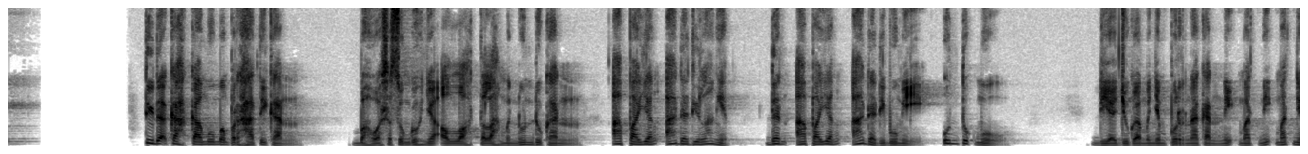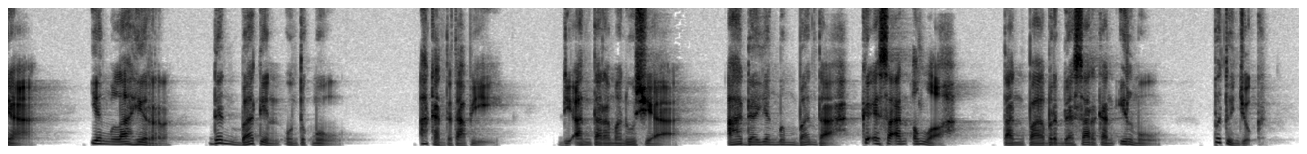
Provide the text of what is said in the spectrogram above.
Tidakkah kamu memperhatikan bahwa sesungguhnya Allah telah menundukkan apa yang ada di langit dan apa yang ada di bumi untukmu. Dia juga menyempurnakan nikmat-nikmatnya yang lahir dan batin untukmu. Akan tetapi, di antara manusia ada yang membantah keesaan Allah tanpa berdasarkan ilmu, petunjuk,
